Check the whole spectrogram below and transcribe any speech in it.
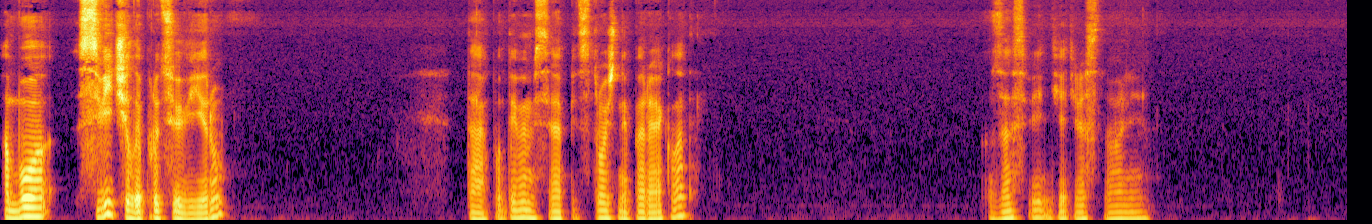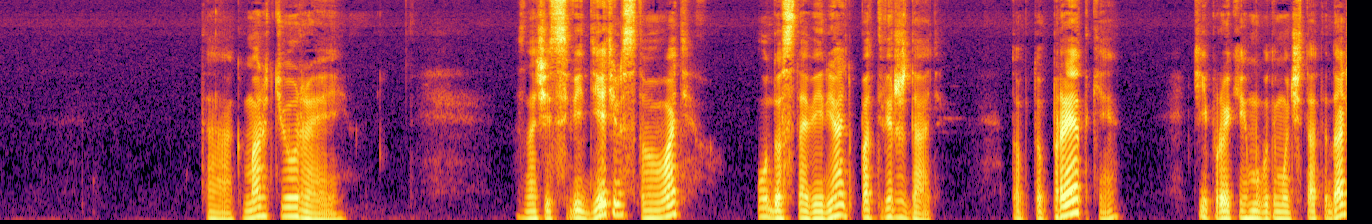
або свідчили про цю віру. Так, подивимося підстрочний переклад. Засвідетельствовали. Так, Мартюрей. Значить, свідетельствувати, удостоверять, підтверджати. Тобто предки, ті, про яких ми будемо читати далі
